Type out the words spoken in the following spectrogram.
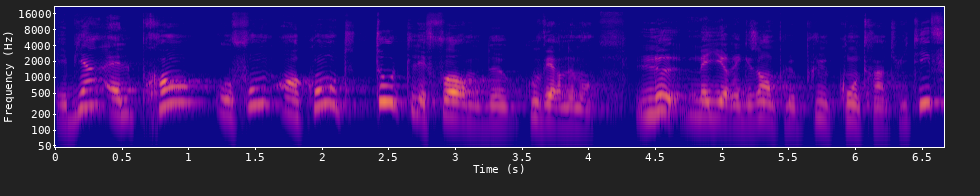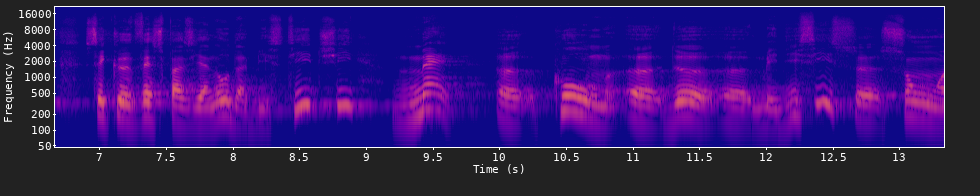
eh bien, elle prend au fond en compte toutes les formes de gouvernement. Le meilleur exemple le plus contre-intuitif, c'est que Vespasiano da Bisticci met euh, comme euh, de euh, Médicis, son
